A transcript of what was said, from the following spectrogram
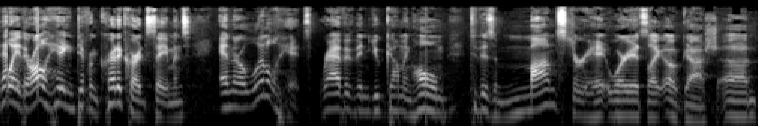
That way, they're all hitting different credit card statements and they're little hits rather than you coming home to this monster hit where it's like, oh gosh, um,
